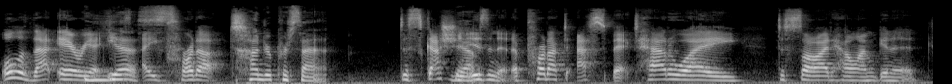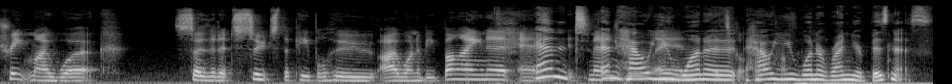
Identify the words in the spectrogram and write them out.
all of that area yes. is a product 100% discussion, yeah. isn't it? A product aspect. How do I decide how I'm going to treat my work so that it suits the people who I want to be buying it and and, and how you want to how you want to run your business.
